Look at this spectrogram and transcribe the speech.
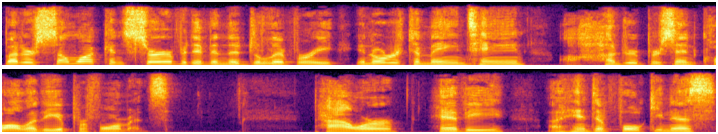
but are somewhat conservative in their delivery in order to maintain 100% quality of performance. Power, heavy, a hint of folkiness.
